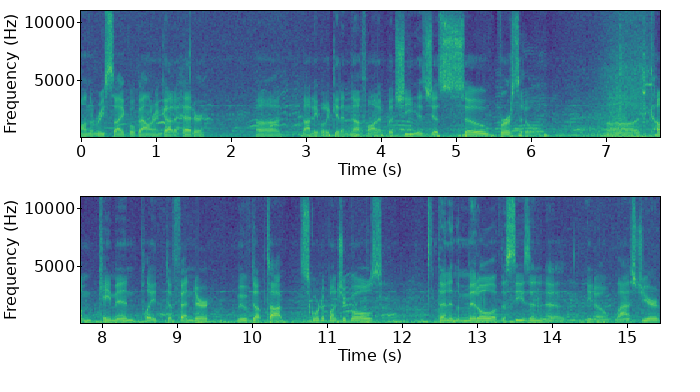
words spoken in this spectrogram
On the recycle, Vallerand got a header. Uh, not able to get enough on it, but she is just so versatile. Uh, come came in, played defender, moved up top, scored a bunch of goals. Then in the middle of the season, uh, you know, last year,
